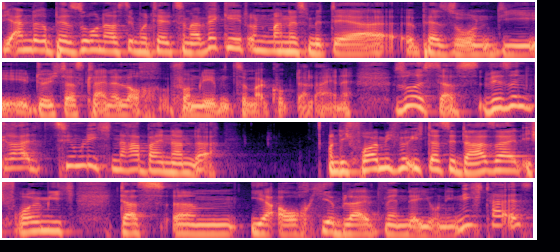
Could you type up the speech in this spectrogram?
die andere Person aus dem Hotelzimmer weggeht und man ist mit der Person, die durch das kleine Loch vom Nebenzimmer guckt, alleine. So ist das. Wir sind gerade ziemlich nah beieinander. Und ich freue mich wirklich, dass ihr da seid. Ich freue mich, dass ähm, ihr auch hier bleibt, wenn der Juni nicht da ist.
